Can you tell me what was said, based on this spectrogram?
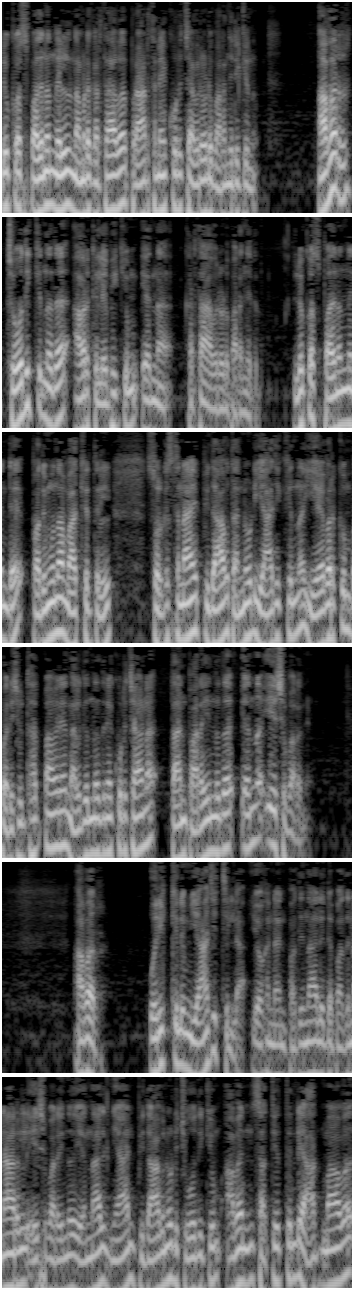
ലൂക്കോസ് പതിനൊന്നിൽ നമ്മുടെ കർത്താവ് പ്രാർത്ഥനയെക്കുറിച്ച് അവരോട് പറഞ്ഞിരിക്കുന്നു. അവർ ചോദിക്കുന്നത് അവർക്ക് ലഭിക്കും എന്ന് കർത്താവ് അവരോട് പറഞ്ഞിരുന്നു. ലൂക്കോസ് പതിനൊന്നിന്റെ പതിമൂന്നാം വാക്യത്തിൽ സ്വർഗസ്ഥനായ പിതാവ് തന്നോട് യാചിക്കുന്ന ഏവർക്കും പരിശുദ്ധാത്മാവിനെ നൽകുന്നതിനെക്കുറിച്ചാണ് താൻ പറയുന്നത് എന്ന് യേശു പറഞ്ഞു. അവർ ഒരിക്കലും യാചിച്ചില്ല. യോഹന്നാൻ പതിനാലിന്റെ പതിനാറിൽ യേശു പറയുന്നത് എന്നാൽ ഞാൻ പിതാവിനോട് ചോദിക്കും അവൻ സത്യത്തിന്റെ ആത്മാവ്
